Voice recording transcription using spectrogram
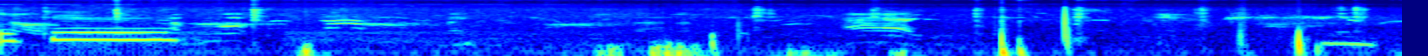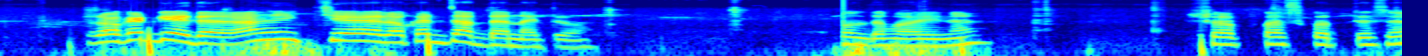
ওকে। রকেট গিয়ে দেয়? ইচ্ছে রকেট যার দেয় নাই তো। বলতে পারি না। সব কাজ করতেছে।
